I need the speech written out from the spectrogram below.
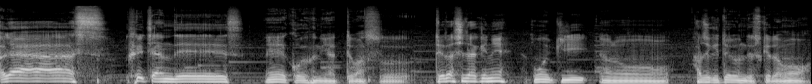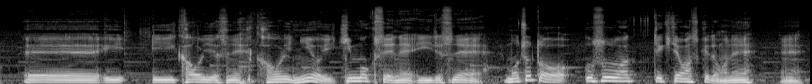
ありゃーす。ふえちゃんです。ね、こういう風にやってます。出だしだけね、思いっきり、あのー弾けてるんですけども、えー、いい、香りですね。香り、匂い、金木犀ね、いいですね。もうちょっと薄まってきてますけどもね。えー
